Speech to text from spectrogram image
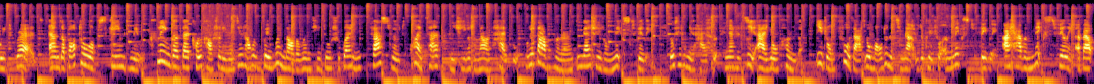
wheat bread and a bottle of skimmed milk. 另一 个在口语考试里面经常会被问到的问题就是关于 fast food 快餐，你是一个什么样的态度？我觉得大部分人应该是一种 mixed feeling。尤其是女孩子，应该是既爱又恨的一种复杂又矛盾的情感，我们就可以说 a mixed feeling. I have a mixed feeling about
